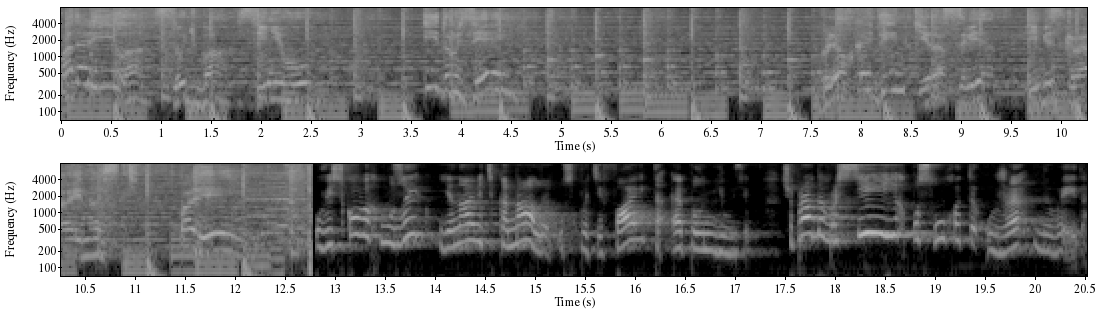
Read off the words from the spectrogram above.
Подарила судьба синеву и друзей. В легкой дымке рассвет и бескрайность полей Військових музик є навіть канали у Spotify та Apple Music. Щоправда, в Росії їх послухати уже не вийде.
